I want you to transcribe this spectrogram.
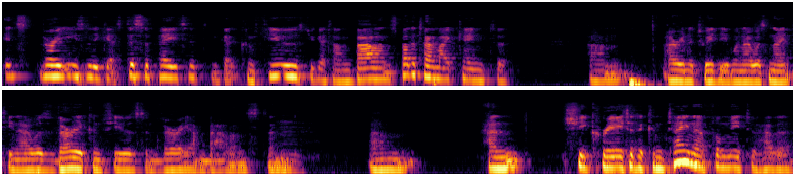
it's very easily gets dissipated. You get confused. You get unbalanced. By the time I came to um, Irina Tweedie when I was 19, I was very confused and very unbalanced, and mm. um, and she created a container for me to have a,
